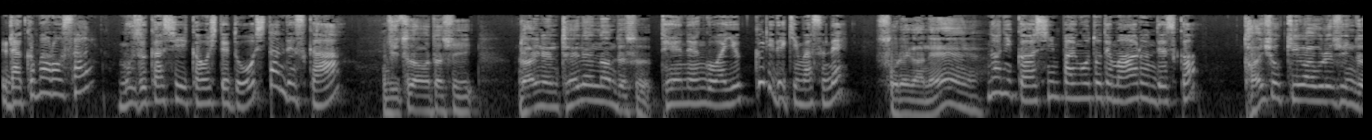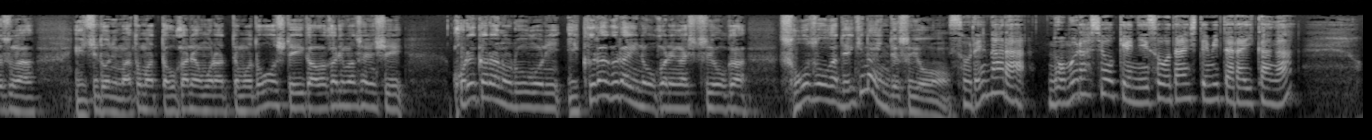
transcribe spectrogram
楽丸さん、難しい顔してどうしたんですか？実は私、来年定年なんです。定年後はゆっくりできますね。それがね。何か心配事でもあるんですか？退職金は嬉しいんですが、一度にまとまったお金をもらってもどうしていいかわかりませんし、これからの老後にいくらぐらいのお金が必要か想像ができないんですよ。それなら野村証券に相談してみたらいかが？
